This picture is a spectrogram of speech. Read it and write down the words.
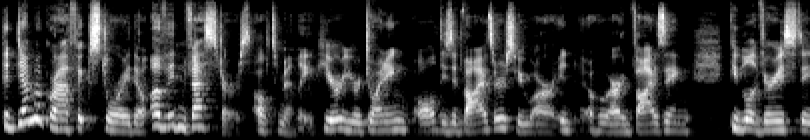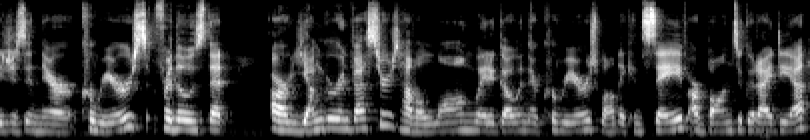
The demographic story, though, of investors ultimately. Here, you're joining all these advisors who are in, who are advising people at various stages in their careers. For those that our younger investors have a long way to go in their careers while they can save. Are bonds a good idea?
